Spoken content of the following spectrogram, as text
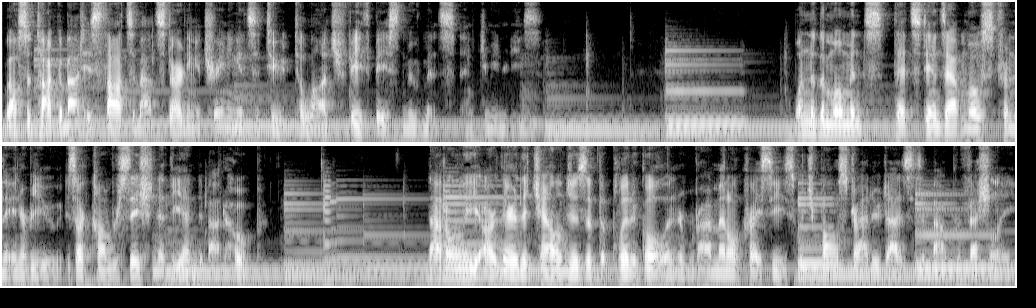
We also talk about his thoughts about starting a training institute to launch faith based movements and communities. One of the moments that stands out most from the interview is our conversation at the end about hope. Not only are there the challenges of the political and environmental crises which Paul strategizes about professionally,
